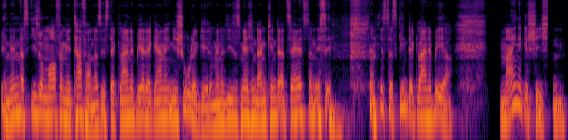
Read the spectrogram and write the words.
Wir nennen das isomorphe Metaphern. Das ist der kleine Bär, der gerne in die Schule geht. Und wenn du dieses Märchen deinem Kind erzählst, dann ist, dann ist das Kind der kleine Bär. Meine Geschichten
